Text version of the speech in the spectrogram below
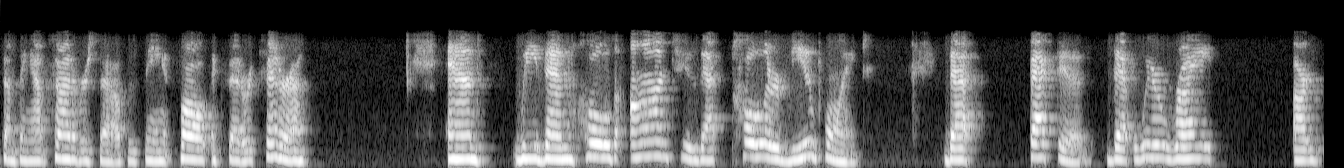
something outside of ourselves as being at fault, et cetera, et cetera. And we then hold on to that polar viewpoint, that perspective that we're right, our,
